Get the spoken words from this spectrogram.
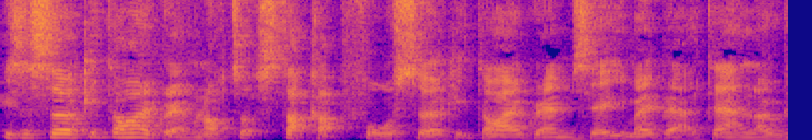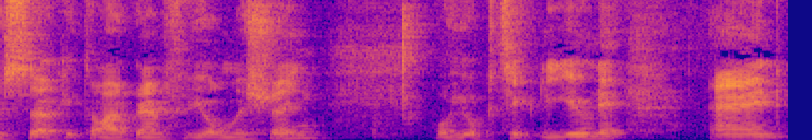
is a circuit diagram, and I've stuck up four circuit diagrams there. You may be able to download a circuit diagram for your machine or your particular unit and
